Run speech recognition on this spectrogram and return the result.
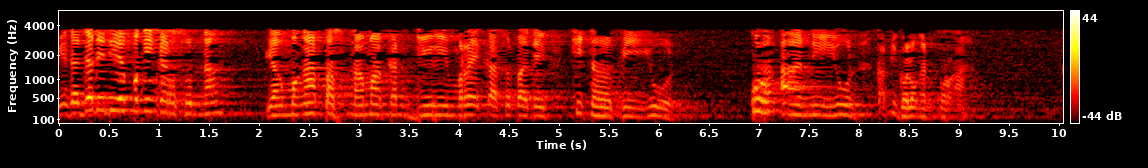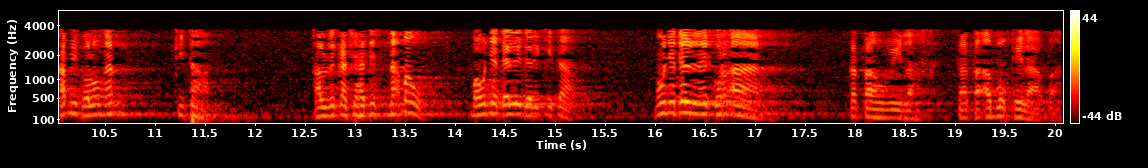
Bisa jadi dia pengingkar sunnah yang mengatasnamakan diri mereka sebagai kitabiyun, Quraniyun. Kami golongan Quran. Kami golongan kitab. Kalau dikasih hadis tidak mau. Maunya dalil dari kitab. Maunya dalil dari Quran. Ketahuilah kata Abu Kilabah.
